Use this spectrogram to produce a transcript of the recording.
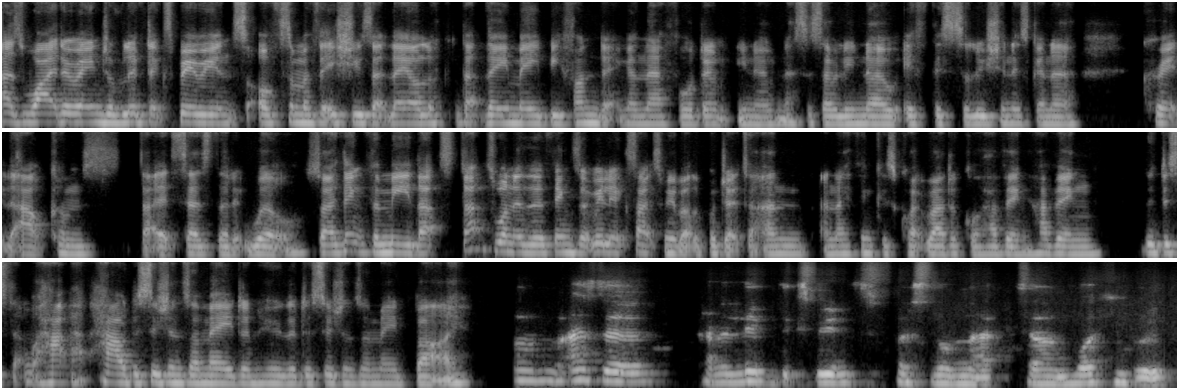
as wide a range of lived experience of some of the issues that they are look, that they may be funding and therefore don't you know necessarily know if this solution is going to create the outcomes that it says that it will so i think for me that's that's one of the things that really excites me about the project and and i think is quite radical having having the how, decisions are made and who the decisions are made by? Um, as a kind of lived experience person on that um, working group,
